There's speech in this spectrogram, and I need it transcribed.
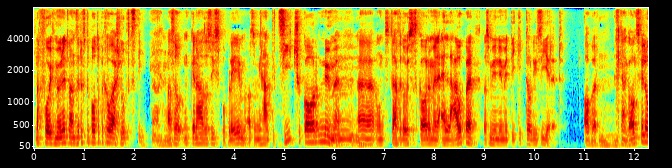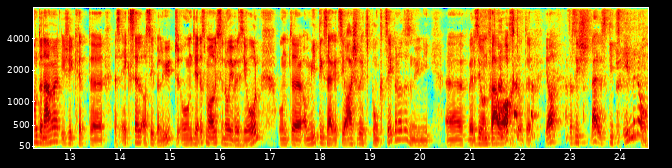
nach 5 Monaten, wenn du es nicht auf den Boden bekommen hast, lupft es dich. Ja, genau. Also, und genau das ist das Problem. Also, wir haben die Zeit schon gar nicht mehr. Mm. Äh, und dürfen uns das gar nicht mehr erlauben, dass wir nicht mehr digitalisieren. Aber Mm. ich kenne ganz viele Unternehmen, die schicken äh, ein Excel an sieben Leute und jedes Mal ist eine neue Version. Und äh, am Meeting sagen sie, ja, hast du jetzt Punkt 7 oder das 9? Äh, Version V8 oder ja, das ist, nein, das gibt es immer noch.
